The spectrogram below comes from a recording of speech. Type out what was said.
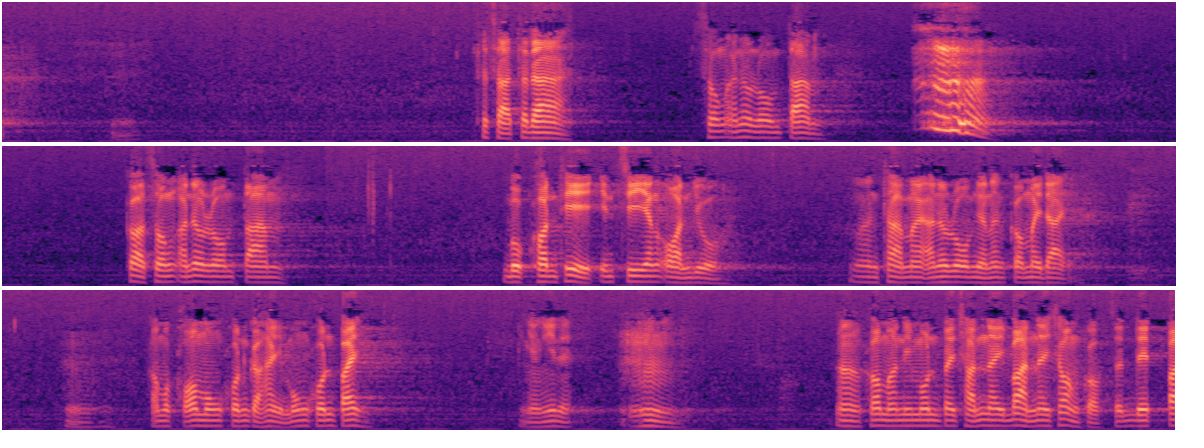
พระศาสดา ทรงอนุโลมตาม ก็ทรงอนุโลมตาม บุคคลที่อินทรีย์ยังอ่อนอยู่มันถ้าไม่อนุโลมอย่างนั้นก็ไม่ได้เอามาขอมงคลก็ให้มงคลไป อย่างนี้เลยเขามานิมนต์ไปฉันในบ้านในช่องก็เสด็จไป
